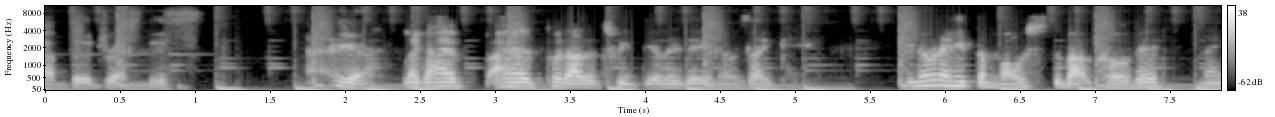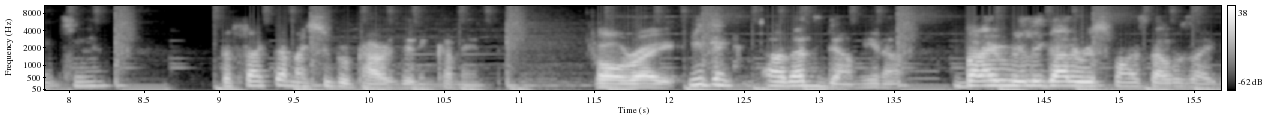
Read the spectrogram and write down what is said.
have to address this Yeah, like I had I had put out a tweet the other day, and it was like, you know what I hate the most about COVID nineteen? The fact that my superpowers didn't come in. Oh, right. You think, oh, that's dumb, you know? But I really got a response that was like,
